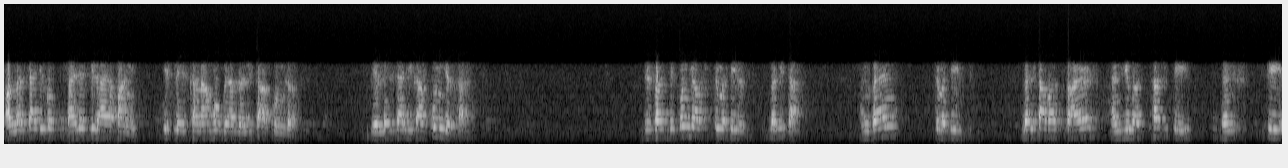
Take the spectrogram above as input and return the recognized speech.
और ललिता जी को पहले पिलाया पानी इसलिए इसका नाम हो गया ललिता कुंड ये ललिता जी का कुंज था was the kunj of Srimati Lalita. And when Srimati Lalita was tired and he was thirsty, then she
